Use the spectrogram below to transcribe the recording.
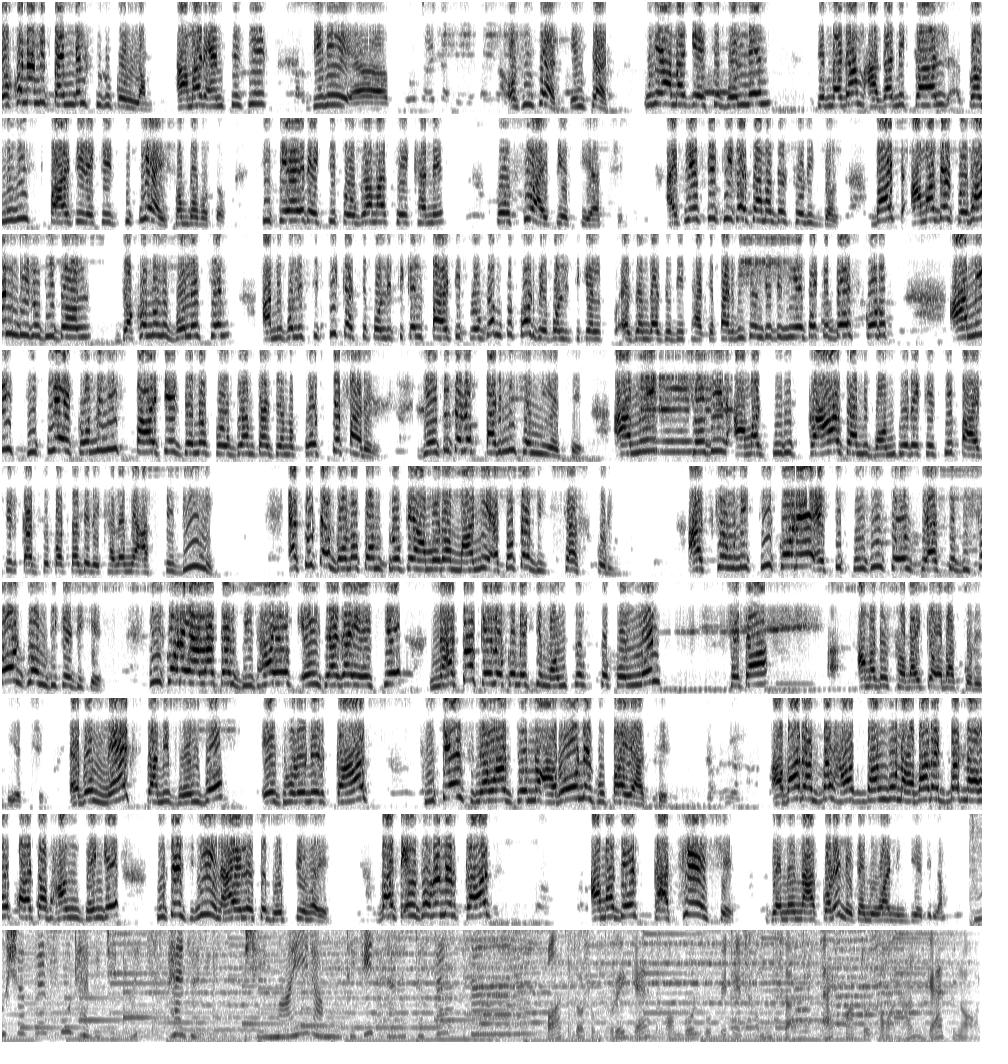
যখন আমি প্যান্ডেল শুরু করলাম, আমার এনসিসি যিনি অফিসার ইনচার্জ উনি আমাকে এসে বললেন যে, ম্যাডাম, আগামীকাল কমিউনিস্ট পার্টির একটি সিপিআই সম্ভবত, সিপিআই এর একটি প্রোগ্রাম আছে এখানে, পরশু আইপিএফটি আছে। আইপিএফটি ঠিক আছে আমাদের শরিক দল বাট আমাদের প্রধান বিরোধী দল, যখন উনি বলেছেন আমি বলেছি, ঠিক আছে পলিটিক্যাল পার্টি প্রোগ্রাম তো করবে পলিটিক্যাল এজেন্ডা যদি থাকে পারমিশন যদি নিয়ে থাকে, বেশ করুক। আমি সিপিআই কমিউনিস্ট পার্টির জন্য প্রোগ্রামটা যেন করতে পারেন যেহেতু তারা পারমিশন নিয়েছে। আমি সেদিন আমার পুরো কাজ আমি বন্ধ রেখেছি, পার্টির কার্যকর্তাদের এখানে আমি আসতে দিইনি। এতটা গণতন্ত্রকে আমরা মানি, এতটা বিশ্বাস করি। আজকে উনি কি করে একটি পুজো চলছে, আজকে বিসর্জন দিকে দিকে। কি করে এলাকার বিধায়ক এই জায়গায় এসে নাটক এরকম একটি মঞ্চস্থ করলেন, সেটা আমাদের সবাইকে অবাক করে দিয়েছে। এবং নেক্সট আমি বলব, এই ধরনের কাজ ফুটেজ নেওয়ার জন্য আরও অনেক উপায় আছে। আবার একবার হাত ভাঙুন, আবার একবার না হয় পাটা ভাঙ, ভেঙে ফুটেজ নিন আইএলএস এ ভর্তি হয়ে। বাট এই ধরনের কাজ আমাদের কাছে এসে যেন না করেন, এটা আমি ওয়ার্নিং দিয়ে দিলাম। দোষ আপনার ফুড হ্যাবিটে নয়, ভেজালে। সেই মায়ের আমল থেকে তারা তারা। পাঁচ দশক ধরে গ্যাস, অম্বল ও পেটের সমস্যা, একমাত্র সমাধান গ্যাস নল।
